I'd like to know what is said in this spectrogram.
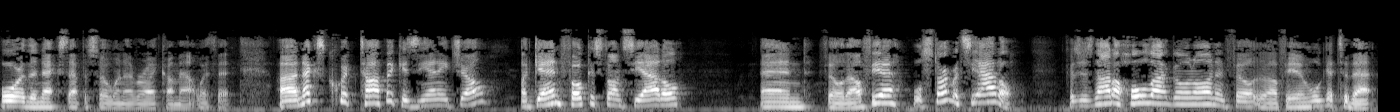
or the next episode whenever I come out with it. Uh, next quick topic is the NHL. Again, focused on Seattle and Philadelphia. We'll start with Seattle because there's not a whole lot going on in Philadelphia, and we'll get to that.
